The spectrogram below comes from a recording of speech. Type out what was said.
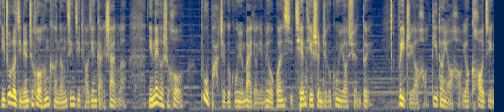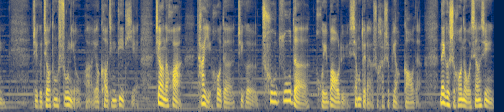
你住了几年之后，很可能经济条件改善了，你那个时候不把这个公寓卖掉也没有关系，前提是你这个公寓要选对，位置要好，地段要好，要靠近这个交通枢纽啊，要靠近地铁。这样的话，他以后的这个出租的回报率相对来说还是比较高的。那个时候呢，我相信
